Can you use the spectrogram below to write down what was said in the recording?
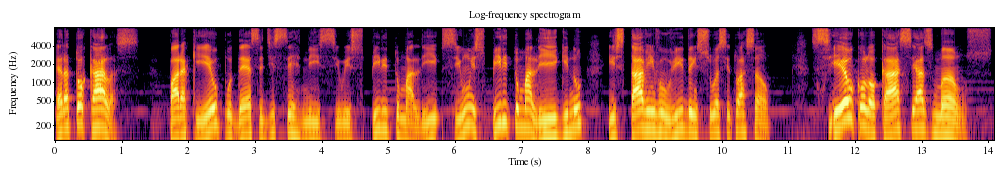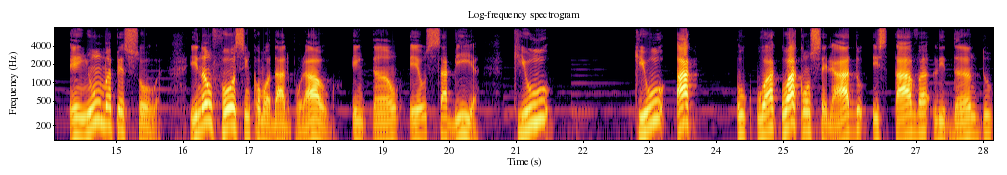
era tocá-las, para que eu pudesse discernir se o espírito maligno, se um espírito maligno estava envolvido em sua situação. Se eu colocasse as mãos em uma pessoa e não fosse incomodado por algo, então eu sabia que o que o, o, o, o aconselhado estava lidando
